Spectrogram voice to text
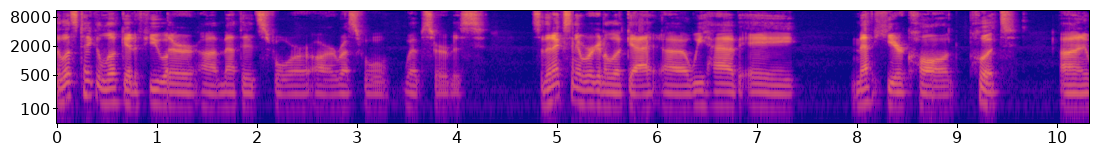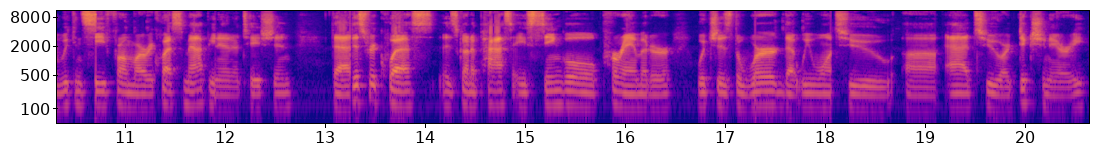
So let's take a look at a few other uh, methods for our RESTful web service. So the next thing that we're going to look at, uh, we have a method here called put. Uh, and we can see from our request mapping annotation that this request is going to pass a single parameter, which is the word that we want to uh, add to our dictionary.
